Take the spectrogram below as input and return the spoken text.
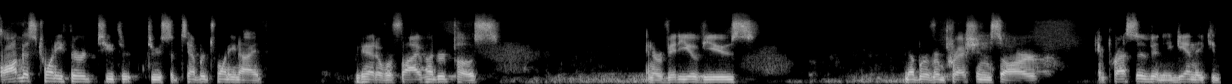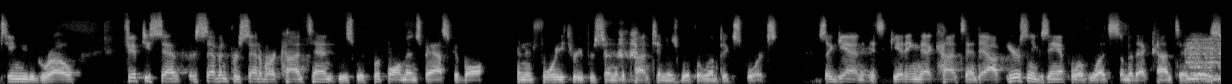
August 23rd to, th- through September 29th, we've had over 500 posts, and our video views, number of impressions are impressive. And again, they continue to grow. 57% of our content is with football men's basketball, and then 43% of the content is with Olympic sports. So again, it's getting that content out. Here's an example of what some of that content is.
